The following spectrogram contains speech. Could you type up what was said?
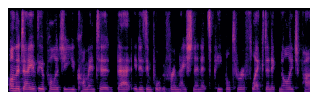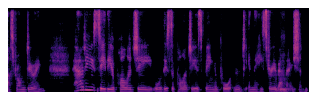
On the day of the apology, you commented that it is important for a nation and its people to reflect and acknowledge past wrongdoing. How do you see the apology or this apology as being important in the history of our nation?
